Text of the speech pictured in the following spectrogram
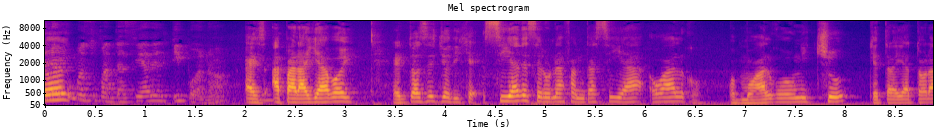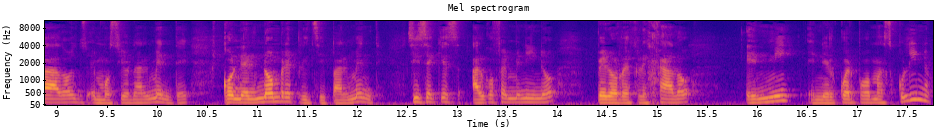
esa era hoy? como su fantasía del tipo, ¿no? Es- a- para allá voy. Entonces yo dije, sí ha de ser una fantasía o algo, como algo, un ichu que trae atorado emocionalmente, con el nombre principalmente. Sí sé que es algo femenino, pero reflejado en mí, en el cuerpo masculino.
